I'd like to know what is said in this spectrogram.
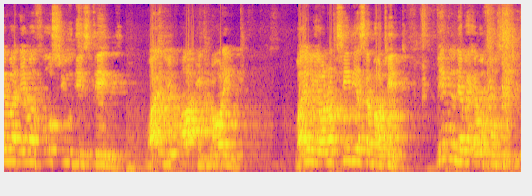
ever never force you these things while you are ignoring while you are not serious about it. We will never ever force it.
